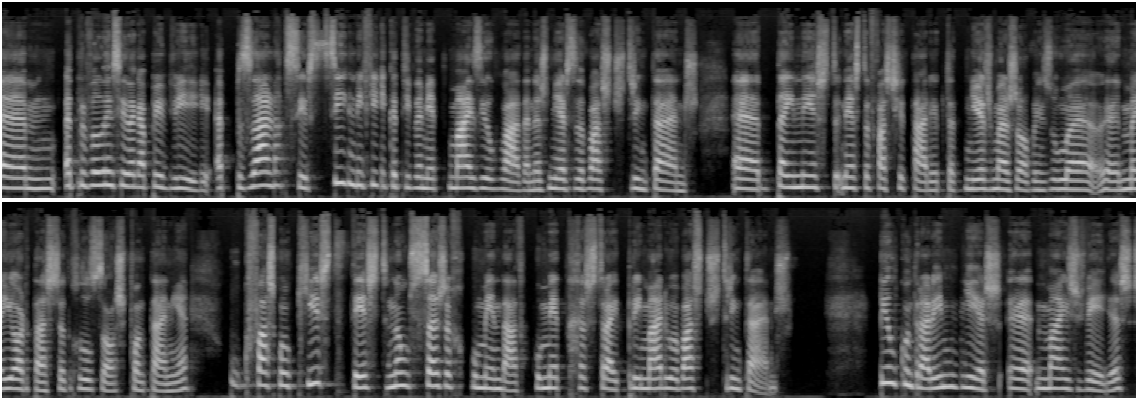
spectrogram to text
Um, a prevalência da HPV, apesar de ser significativamente mais elevada nas mulheres abaixo dos 30 anos, uh, tem neste, nesta faixa etária, portanto, mulheres mais jovens, uma uh, maior taxa de resolução espontânea, o que faz com que este teste não seja recomendado como método de rastreio primário abaixo dos 30 anos. Pelo contrário, em mulheres uh, mais velhas,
